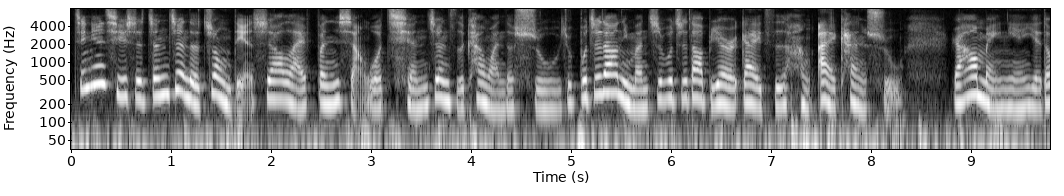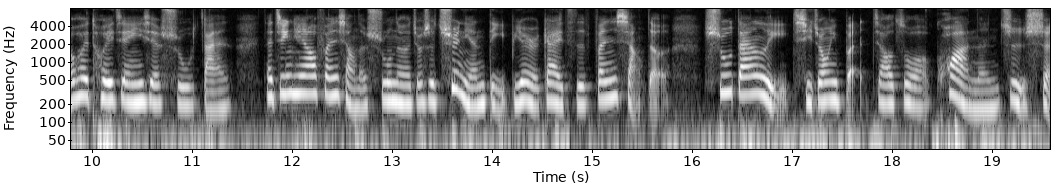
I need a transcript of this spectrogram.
今天其实真正的重点是要来分享我前阵子看完的书，就不知道你们知不知道比尔盖茨很爱看书。然后每年也都会推荐一些书单。那今天要分享的书呢，就是去年底比尔盖茨分享的书单里其中一本，叫做《跨能制胜》。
